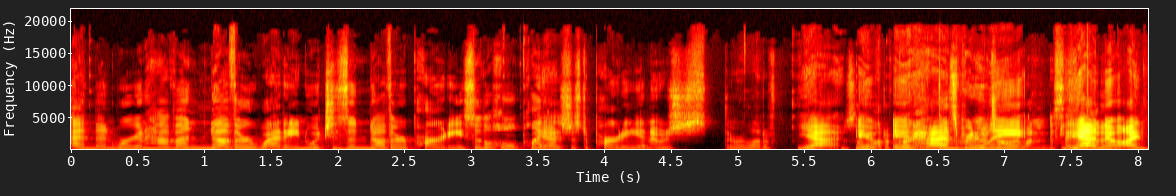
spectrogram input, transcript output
and then we're gonna have another wedding which is another party so the whole play Yeah. is just a party and it was just there were a lot of Yeah, was a it, lot of it had That's pretty much all I wanted to say yeah, no, it. I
